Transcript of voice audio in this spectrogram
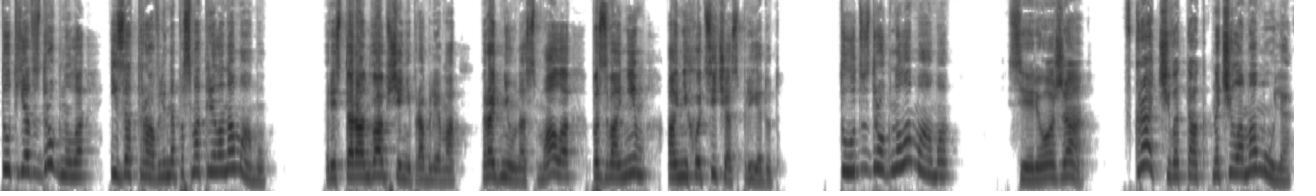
Тут я вздрогнула и затравленно посмотрела на маму. «Ресторан вообще не проблема. Родни у нас мало, позвоним, они хоть сейчас приедут». Тут вздрогнула мама. «Сережа!» Вкратчиво так начала мамуля.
